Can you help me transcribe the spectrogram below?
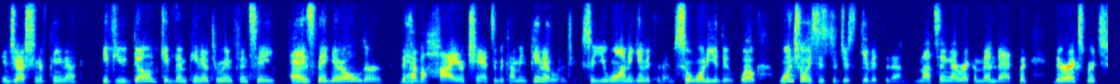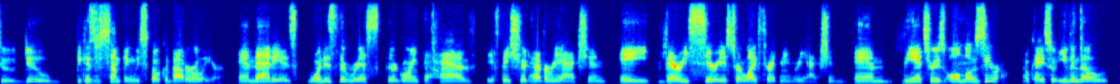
ingestion of peanut, if you don't give them peanut through infancy, as they get older, they have a higher chance of becoming peanut allergic. So you want to give it to them. So what do you do? Well, one choice is to just give it to them. I'm not saying I recommend that, but there are experts who do because of something we spoke about earlier. And that is what is the risk they're going to have if they should have a reaction, a very serious or life threatening reaction? And the answer is almost zero. Okay, so even though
